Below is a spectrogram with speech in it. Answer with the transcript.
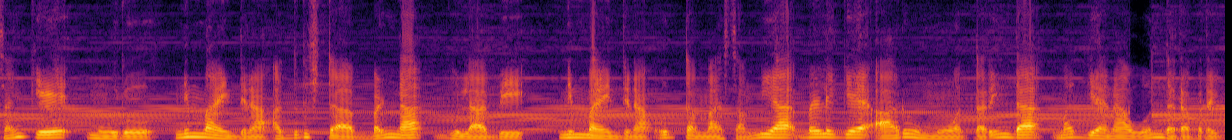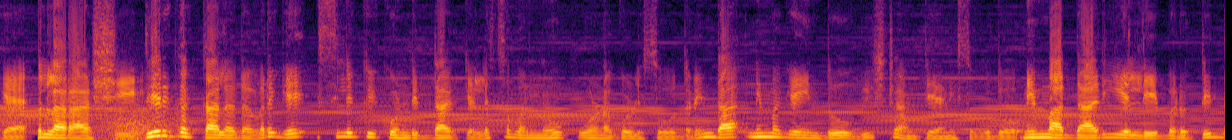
ಸಂಖ್ಯೆ ಮೂರು. ನಿಮ್ಮ ಇಂದಿನ ಅದೃಷ್ಟ ಬಣ್ಣ ಗುಲಾಬಿ. ನಿಮ್ಮ ಇಂದಿನ ಉತ್ತಮ ಸಮಯ ಬೆಳಿಗ್ಗೆ ಆರು ಮೂವತ್ತರಿಂದ ಮಧ್ಯಾಹ್ನ ಒಂದರವರೆಗೆ. ತುಲರಾಶಿ. ದೀರ್ಘಕಾಲದವರೆಗೆ ಸಿಲುಕಿಕೊಂಡಿದ್ದ ಕೆಲಸವನ್ನು ಪೂರ್ಣಗೊಳಿಸುವುದರಿಂದ ನಿಮಗೆ ಇಂದು ವಿಶ್ರಾಂತಿ ಅನಿಸುವುದು. ನಿಮ್ಮ ದಾರಿಯಲ್ಲಿ ಬರುತ್ತಿದ್ದ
